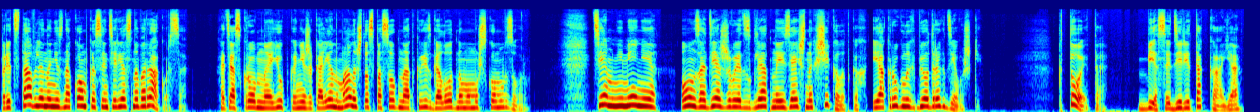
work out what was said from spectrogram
Представлена незнакомка с интересного ракурса, хотя скромная юбка ниже колен мало что способна открыть голодному мужскому взору. Тем не менее, он задерживает взгляд на изящных щиколотках и округлых бедрах девушки. «Кто это? Беса дери такая!»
